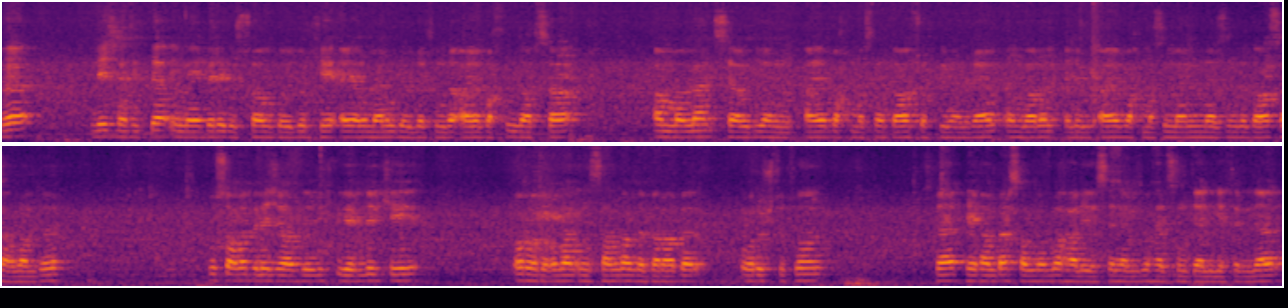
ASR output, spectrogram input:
Və Lecnətikdə eməyə belə bir sual qoyulur ki, əgər mənim dövlətimdə aya baxırlarsa, amma mən Səudiyyənin aya baxmasına daha çox güvənirəm, onların elə bir aya baxması mənim nəzdimdə daha sağlamdır. Bu suala belə cavab verilir ki, orada olan insanlarla bərabər oruç tutun və Peyğəmbər sallallahu aleyhi və səlləm bu hədisini dəli getirirlər.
